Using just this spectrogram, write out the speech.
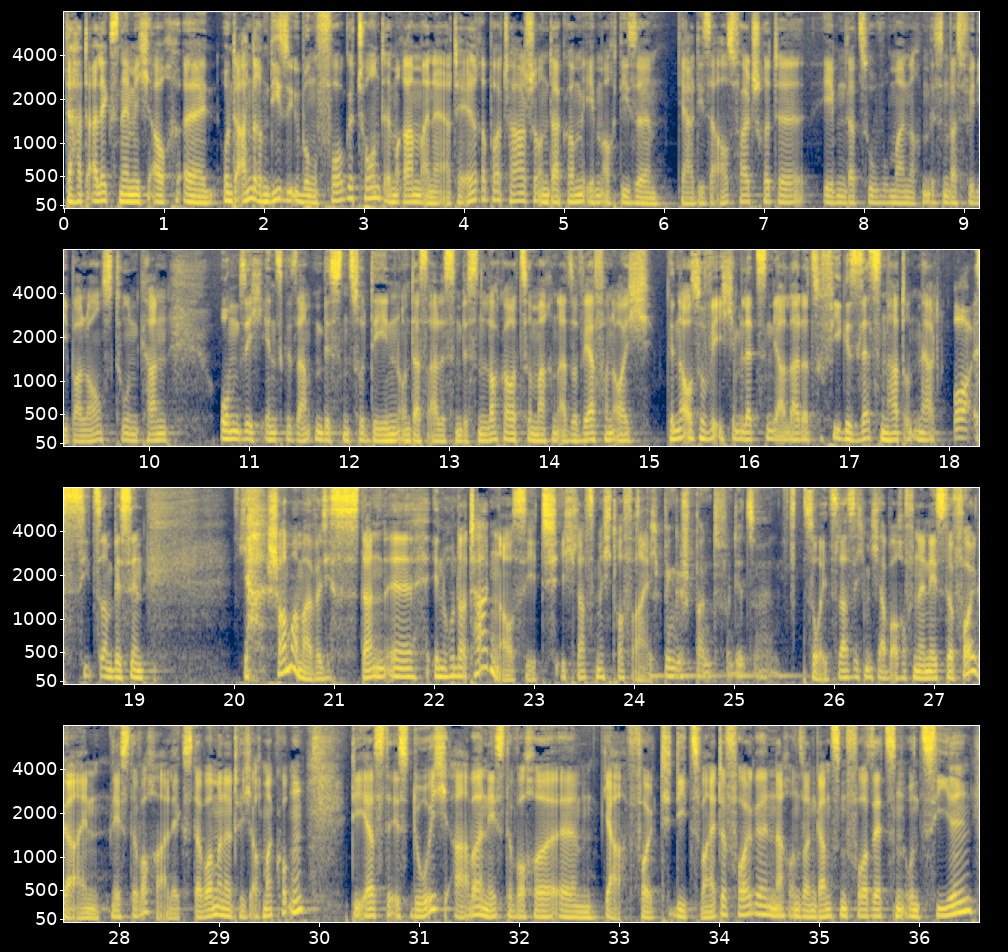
Da hat Alex nämlich auch äh, unter anderem diese Übung vorgetont im Rahmen einer RTL-Reportage und da kommen eben auch diese, ja, diese Ausfallschritte eben dazu, wo man noch ein bisschen was für die Balance tun kann, um sich insgesamt ein bisschen zu dehnen und das alles ein bisschen lockerer zu machen. Also wer von euch genauso wie ich im letzten Jahr leider zu viel gesessen hat und merkt, oh, es zieht so ein bisschen, ja, schauen wir mal, wie es dann äh, in 100 Tagen aussieht. Ich lasse mich drauf ein. Ich bin gespannt, von dir zu hören. So, jetzt lasse ich mich aber auch auf eine nächste Folge ein. Nächste Woche, Alex. Da wollen wir natürlich auch mal gucken. Die erste ist durch, aber nächste Woche ähm, ja, folgt die zweite Folge nach unseren ganzen Vorsätzen und Zielen.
